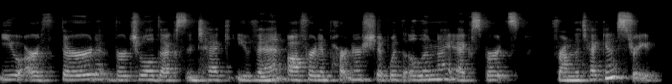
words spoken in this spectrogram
you our third virtual Ducks in Tech event offered in partnership with alumni experts from the tech industry.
